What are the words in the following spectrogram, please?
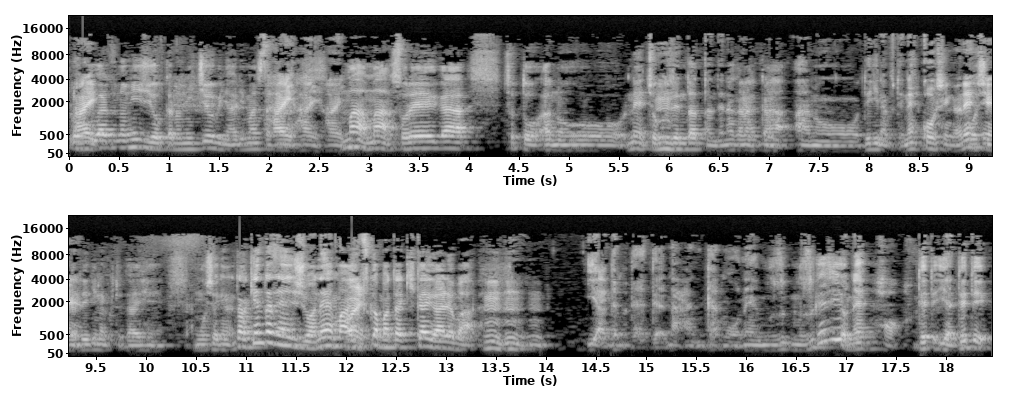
6はい。月の24日の日曜日にありましたから、はいはいはい。まあまあ、それが、ちょっと、あのね、直前だったんで、なかなか、あのできなくてね。更新がね。更新ができなくて大変申し訳ない。だから、健太選手はね、まあ、はい。いつかまた機会があれば。いや、でもだって、なんかもうね、むず、難しいよね。は出て、いや、出て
